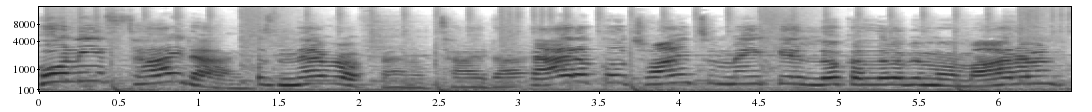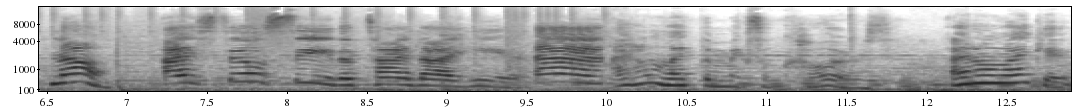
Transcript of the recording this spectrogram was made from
Who needs tie-dye? I was never a fan of tie-dye. Attico trying to make it look a little bit more modern? No, I still see the tie-dye here. And I don't like the mix of colors. I don't like it.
